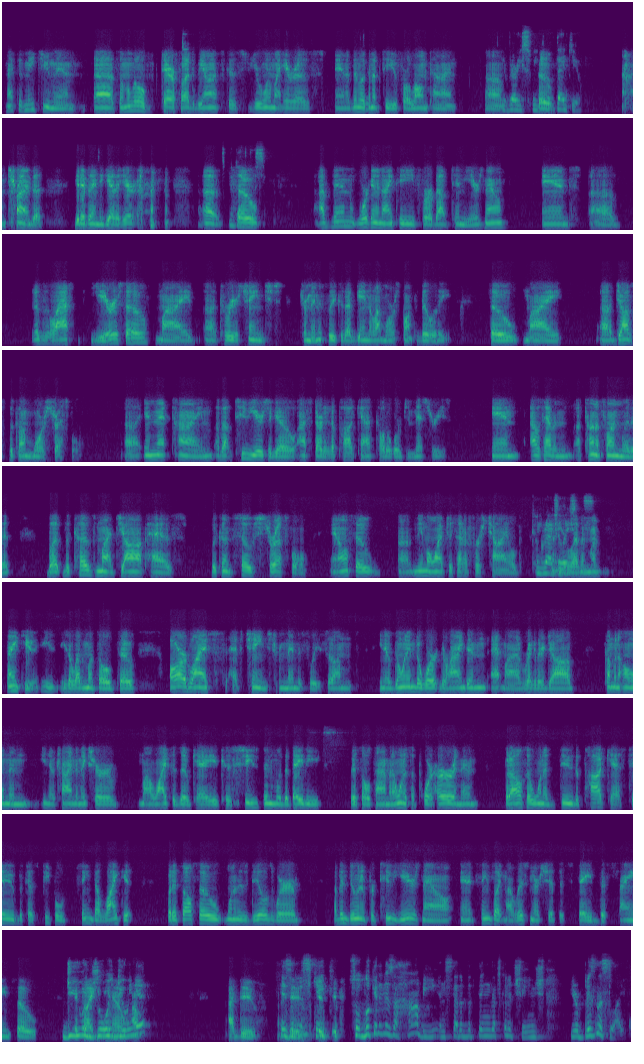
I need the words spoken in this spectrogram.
Nice to meet you, man. Uh, so I'm a little terrified, to be honest, because you're one of my heroes, and I've been looking up to you for a long time. Um, you're very sweet. So Thank you. I'm trying to get everything together here. uh, so this. I've been working in IT for about 10 years now, and uh, over the last year or so, my uh, career has changed tremendously because I've gained a lot more responsibility. So my uh, job's become more stressful. Uh, in that time, about two years ago, I started a podcast called Origin Mysteries, and I was having a ton of fun with it. But because my job has become so stressful, and also uh, me and my wife just had our first child. Congratulations! Uh, 11 months. Thank you. He's, he's 11 months old. So our lives have changed tremendously. So I'm, you know, going into work, grinding at my regular job, coming home and, you know, trying to make sure my wife is okay because she's been with the baby this whole time and I want to support her. And then, but I also want to do the podcast too because people seem to like it. But it's also one of those deals where I've been doing it for two years now and it seems like my listenership has stayed the same. So, do you enjoy like, you know, doing it? I do. Is it an escape? It, so look at it as a hobby instead of the thing that's going to change your business life.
